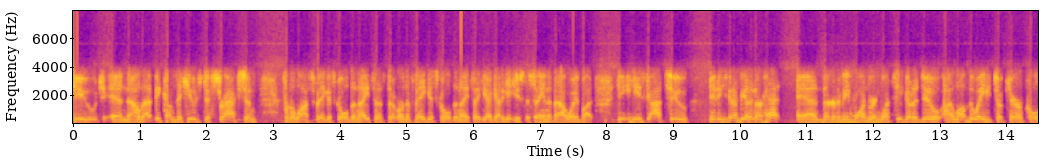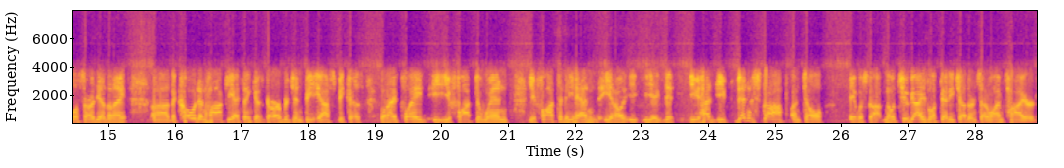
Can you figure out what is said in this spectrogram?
huge, and now that becomes a huge distraction for the Las Vegas Golden Knights as to, or the Vegas Golden Knights. I, I got to get used to saying it that way, but he, he's got to. He's going to be in their head, and they're going to be wondering what's he going to do. I love the way he took care of Kolesar the other night. Uh, the code in hockey, I think, is garbage and BS because when I played, you fought to win, you fought to the end. You know, you you, you had you didn't stop until it was stopped. No two guys looked at each other and said, "Well, I'm tired,"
